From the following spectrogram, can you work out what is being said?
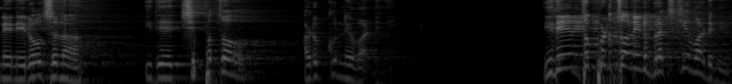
నేను ఈ రోజున ఇదే చిప్పతో అడుక్కునేవాడిని. ఇదే దుప్పటితో నేను బ్రతికేవాడిని.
